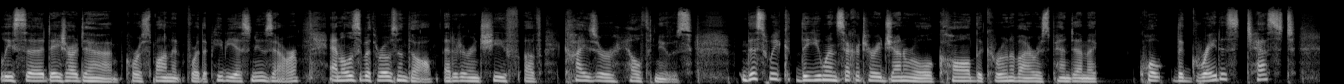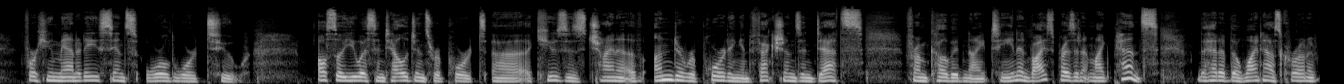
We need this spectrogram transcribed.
Lisa Desjardins, Correspondent for the PBS NewsHour, and Elizabeth Rosenthal, Editor in Chief of Kaiser Health News. This week, the UN Secretary General called the coronavirus pandemic, quote, the greatest test for humanity since World War II. Also, U.S. intelligence report uh, accuses China of underreporting infections and deaths from COVID 19. And Vice President Mike Pence, the head of the White House corona,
